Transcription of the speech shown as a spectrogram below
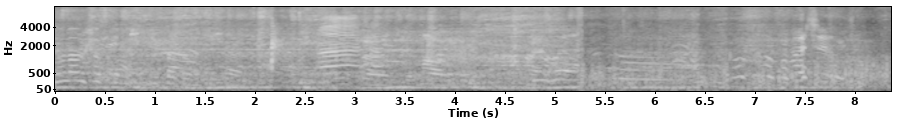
Ну, нам сейчас никто это запрещает. Мало Помаши ручку.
